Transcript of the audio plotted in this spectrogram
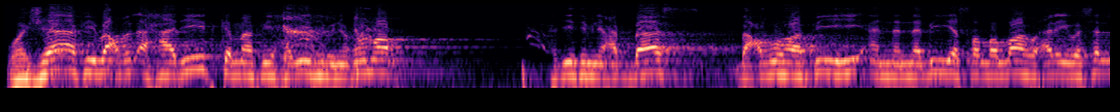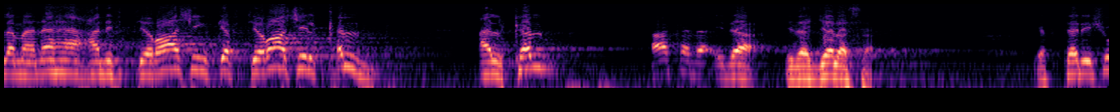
وجاء في بعض الأحاديث كما في حديث ابن عمر حديث ابن عباس بعضها فيه أن النبي صلى الله عليه وسلم نهى عن افتراش كافتراش الكلب. الكلب هكذا إذا إذا جلس يفترش.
